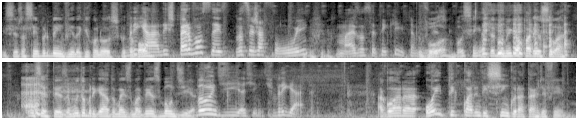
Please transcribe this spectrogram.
E seja sempre bem-vindo aqui conosco, tá Obrigada. bom? Obrigada. Espero vocês. Você já foi, mas você tem que ir também. Vou, vou sim. Até domingo apareço lá. Com certeza. Muito obrigado mais uma vez. Bom dia. Bom dia, gente. Obrigada. Agora, 8h45 na tarde, FM.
